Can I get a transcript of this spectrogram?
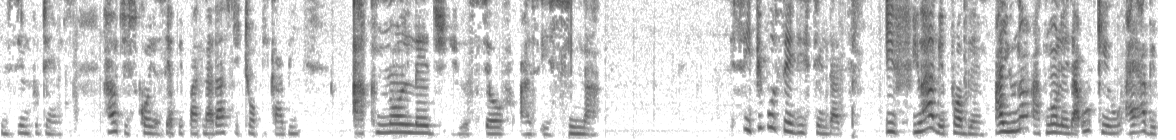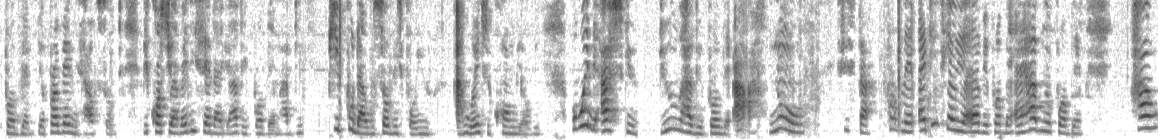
in simple terms? How to score yourself a partner? That's the topic, Abby. Acknowledge yourself as a sinner. See, people say this thing that if you have a problem and you now acknowledge that okay, oh, I have a problem, your problem is half solved because you have already said that you have a problem. Abby, people that will solve it for you are going to come your way. But when they ask you, do you have a problem? Ah, no, sister, problem. I didn't tell you I have a problem. I have no problem. How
